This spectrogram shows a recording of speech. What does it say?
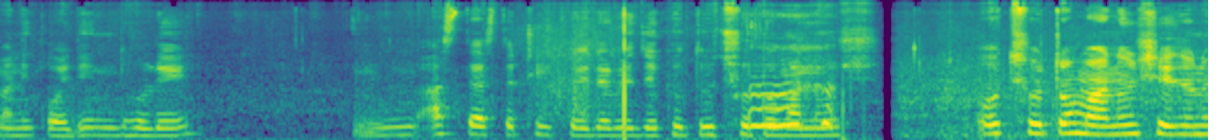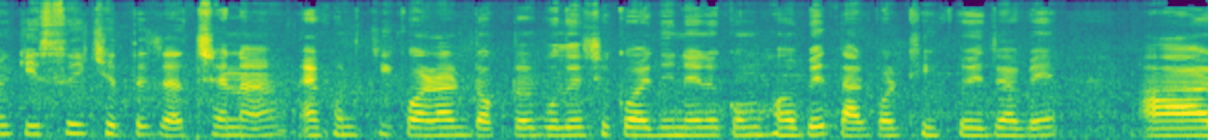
মানে কয়দিন ধরে। আস্তে আস্তে ঠিক হয়ে যাবে, যেহেতু ছোট মানুষ। ও ছোট মানুষ সেজন্য কিছুই খেতে চাচ্ছে না। এখন কি করার? ডক্টর বলেছে কয়দিন এরকম হবে, তারপর ঠিক হয়ে যাবে। আর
